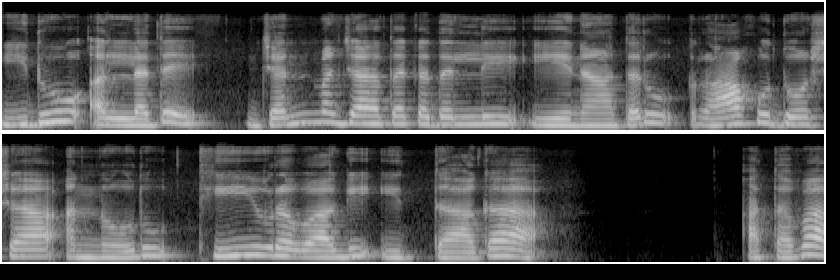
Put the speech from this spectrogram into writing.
ಇದೂ ಅಲ್ಲದೆ ಜನ್ಮಜಾತಕದಲ್ಲಿ ಏನಾದರೂ ರಾಹು ದೋಷ ಅನ್ನೋದು ತೀವ್ರವಾಗಿ ಇದ್ದಾಗ ಅಥವಾ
